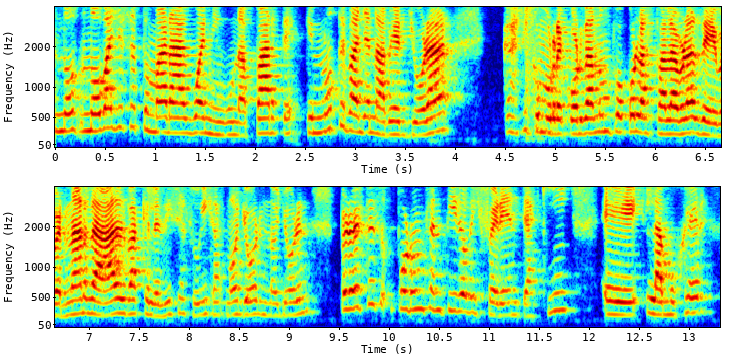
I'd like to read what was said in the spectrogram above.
no, no vayas a tomar agua en ninguna parte, que no te vayan a ver llorar, casi como recordando un poco las palabras de Bernarda Alba que les dice a sus hijas, no lloren, no lloren, pero este es por un sentido diferente. Aquí eh, la mujer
